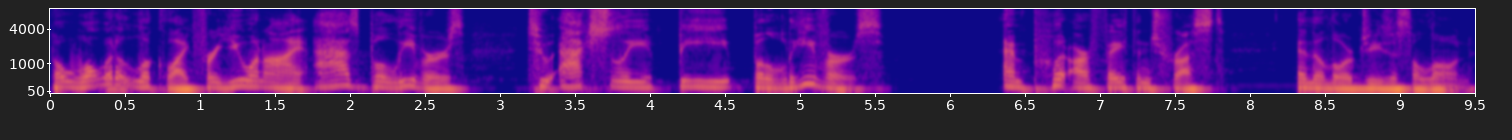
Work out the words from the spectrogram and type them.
But what would it look like for you and I as believers to actually be believers and put our faith and trust in the Lord Jesus alone?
